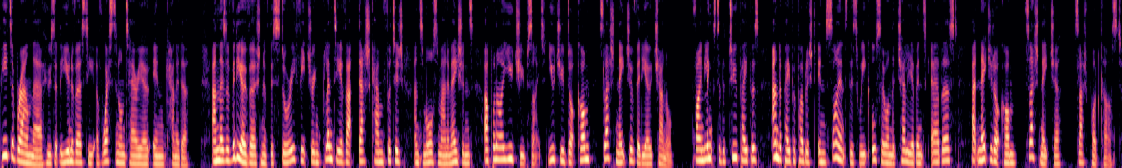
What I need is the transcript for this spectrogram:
Peter Brown there, who's at the University of Western Ontario in Canada. And there's a video version of this story featuring plenty of that dashcam footage and some awesome animations up on our YouTube site, youtube.com slash nature video channel. Find links to the two papers and a paper published in Science this week, also on the Chelyabinsk airburst, at nature.com slash nature slash podcast.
